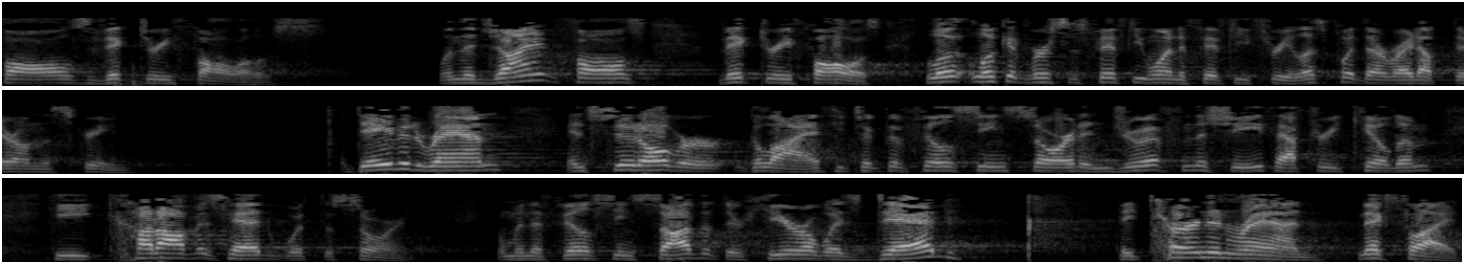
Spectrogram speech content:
falls, victory follows. When the giant falls, victory follows. Look, look at verses 51 to 53. Let's put that right up there on the screen. David ran and stood over Goliath. He took the Philistine sword and drew it from the sheath after he killed him. He cut off his head with the sword. And when the Philistines saw that their hero was dead, they turned and ran. Next slide.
